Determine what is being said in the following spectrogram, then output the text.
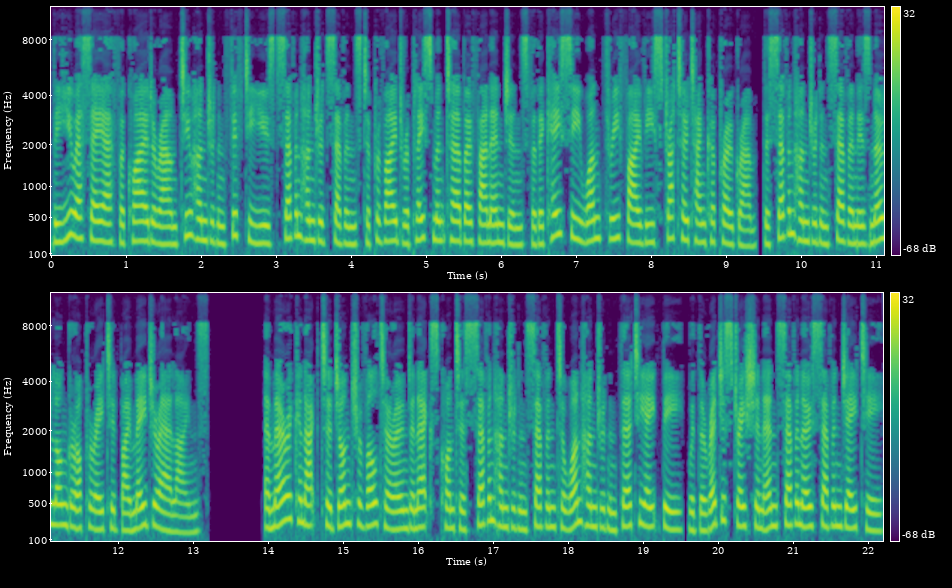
the USAF acquired around 250 used 707s to provide replacement turbofan engines for the KC-135E Stratotanker program. The 707 is no longer operated by major airlines. American actor John Travolta owned an ex-Qantas 707-138B, with the registration N707JT.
